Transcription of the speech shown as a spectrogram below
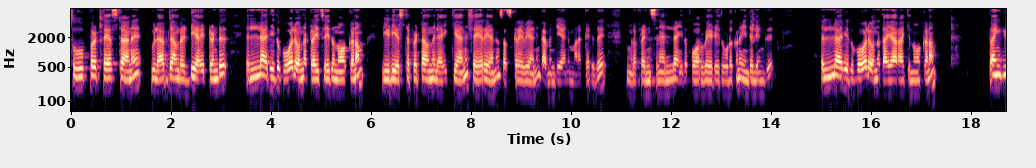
സൂപ്പർ ആണ് ഗുലാബ് ജാം റെഡി ആയിട്ടുണ്ട്. എല്ലാവരും ഇതുപോലെ ഒന്ന് ട്രൈ ചെയ്ത് നോക്കണം. വീഡിയോ ഇഷ്ടപ്പെട്ട ഒന്ന് ലൈക്ക് ചെയ്യാനും ഷെയർ ചെയ്യാനും സബ്സ്ക്രൈബ് ചെയ്യാനും കമന്റ് ചെയ്യാനും മറക്കരുത്. നിങ്ങളുടെ ഫ്രണ്ട്സിനെല്ലാം ഇത് ഫോർവേഡ് ചെയ്ത് കൊടുക്കണം ഇതിന്റെ ലിങ്ക് എല്ലാവരും ഇതുപോലെ ഒന്ന് തയ്യാറാക്കി നോക്കണം. താങ്ക്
